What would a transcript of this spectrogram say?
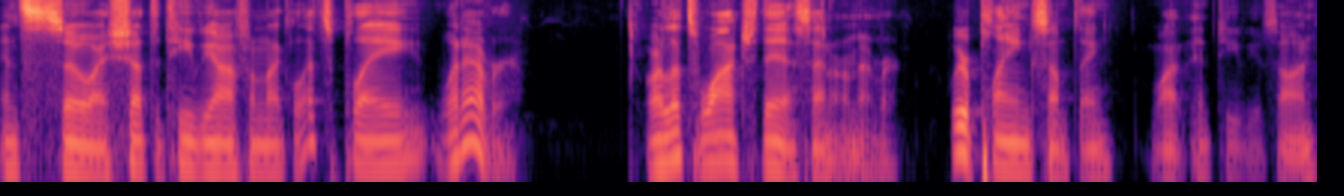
And so I shut the TV off. I'm like, let's play whatever. Or let's watch this. I don't remember. We were playing something what and TV was on.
